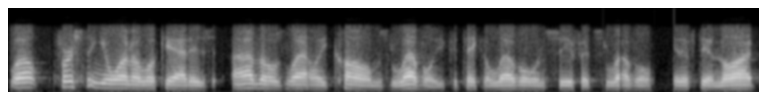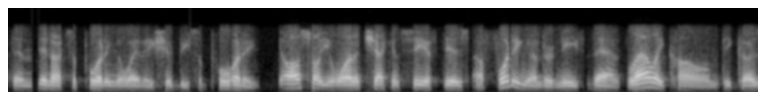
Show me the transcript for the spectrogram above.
Well, first thing you want to look at is are those lally columns level? You could take a level and see if it's level, and if they're not, then they're not supporting the way they should be supporting. Also, you want to check and see if there's a footing underneath that lally column because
